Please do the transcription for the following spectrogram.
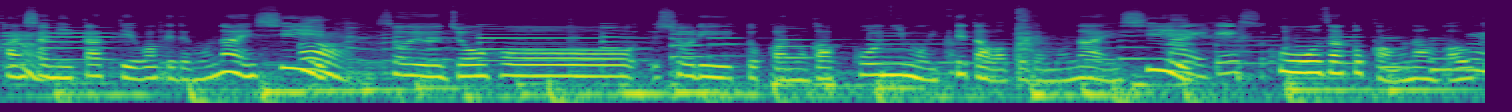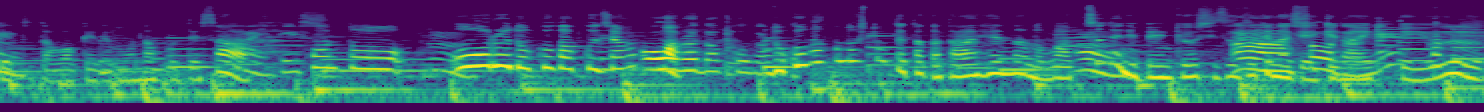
会社にいたっていうわけでもないし、そういう情報処理とかの学校にも行ってたわけでもないし。講座とかをなんか受けてたわけでもなくてさ、ないです。本当、うん。オール独学じゃん、まあル独学。の人ってただ大変なのはうん。常に勉強し続けなきゃいけないっていう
